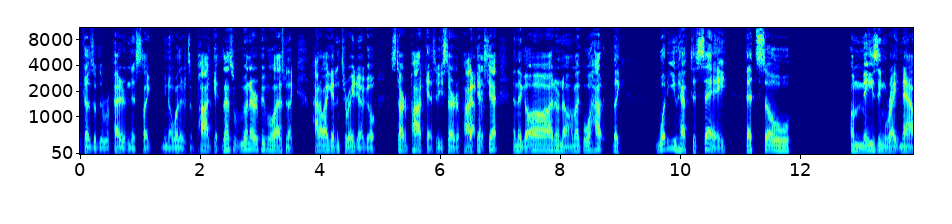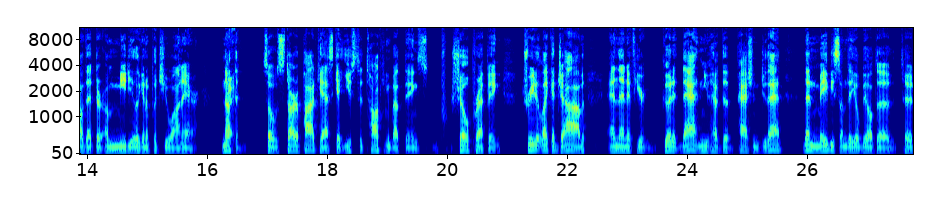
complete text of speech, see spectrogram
because of the repetitiveness like, you know, whether it's a podcast. That's whenever people ask me like, "How do I get into radio?" I go, "Start a podcast." Have you started a Yeah. podcast yet? And they go, "Oh, I don't know." I'm like, "Well, how like what do you have to say that's so amazing right now that they're immediately going to put you on air?" Right. Nothing. So start a podcast, get used to talking about things, show prepping, treat it like a job, and then if you're good at that and you have the passion to do that, then maybe someday you'll be able to to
